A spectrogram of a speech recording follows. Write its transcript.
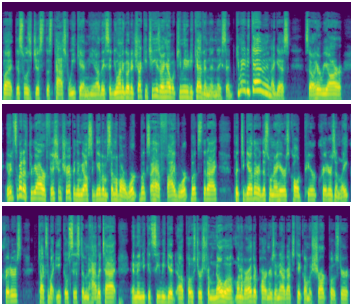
but this was just this past weekend. You know, they said, You want to go to Chuck E. Cheese or hang out with Community Kevin? And they said, Community Kevin, I guess. So here we are. And it's about a three hour fishing trip. And then we also gave them some of our workbooks. I have five workbooks that I put together. This one right here is called Pier Critters and Lake Critters. talks about ecosystem and habitat. And then you can see we get uh, posters from NOAA, one of our other partners, and now I got to take home a shark poster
